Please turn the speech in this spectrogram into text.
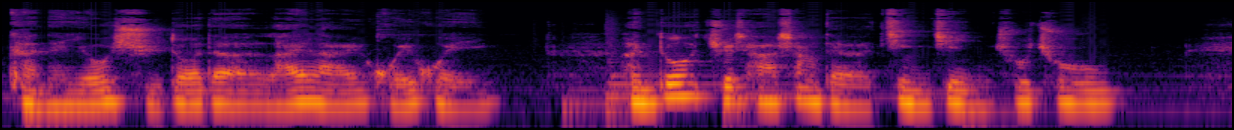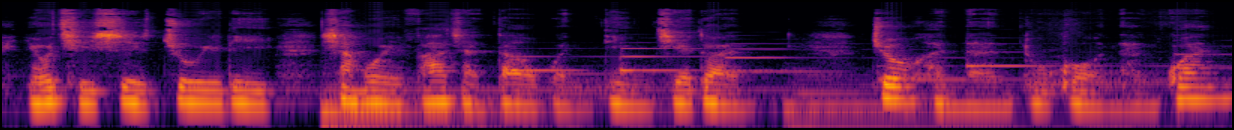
可能有许多的来来回回，很多觉察上的进进出出，尤其是注意力尚未发展到稳定阶段，就很难度过难关。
